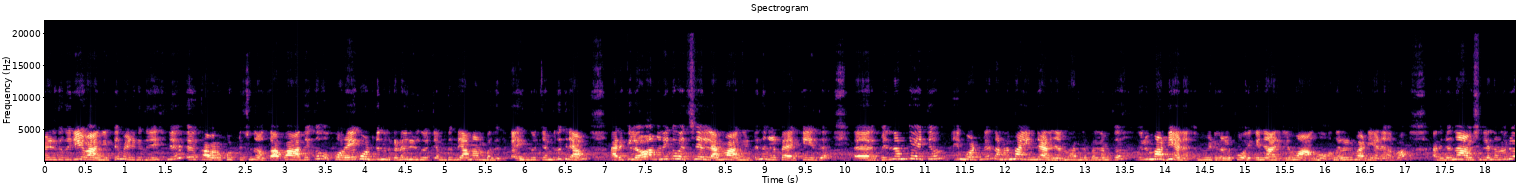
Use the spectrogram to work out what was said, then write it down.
മെഴുകുതിരി വാങ്ങിയിട്ട് മെഴുകുതിരിയിൽ കവറൊക്കെ ഒട്ടിച്ച് നോക്കാം. അപ്പോൾ ആദ്യമൊക്കെ കുറേ ക്വാണ്ടിറ്റി നിൽക്കണം ഒരു ഇരുന്നൂറ്റമ്പത് ഗ്രാം അമ്പത് ഇരുന്നൂറ്റമ്പത് ഗ്രാം അര കിലോ അങ്ങനെയൊക്കെ വെച്ച് എല്ലാം വാങ്ങിയിട്ട് നിങ്ങൾ പാക്ക് ചെയ്ത് പിന്നെ നമുക്ക് ഏറ്റവും ഇമ്പോർട്ടന്റ് നമ്മുടെ മൈൻഡാണ് ഞാൻ പറഞ്ഞപ്പോൾ നമുക്ക് ഒരു മടിയാണ്. വീടുകളിൽ പോയി കഴിഞ്ഞാൽ ആരെങ്കിലും വാങ്ങുമോ അങ്ങനെ ഒരു മടിയാണ്. അപ്പോൾ അതിനൊന്നും ആവശ്യമില്ല. നമ്മളൊരു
